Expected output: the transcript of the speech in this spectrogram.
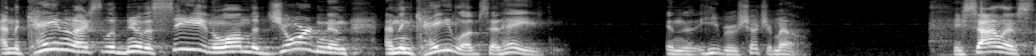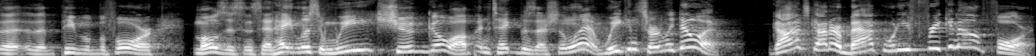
and the Canaanites live near the sea and along the Jordan. And, and then Caleb said, Hey, in the Hebrew, shut your mouth. He silenced the, the people before Moses and said, Hey, listen, we should go up and take possession of the land. We can certainly do it. God's got our back. What are you freaking out for?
